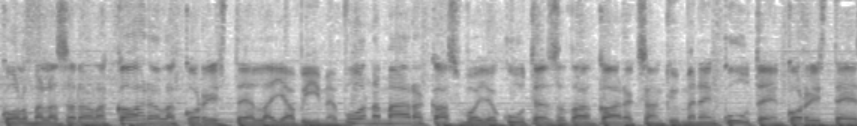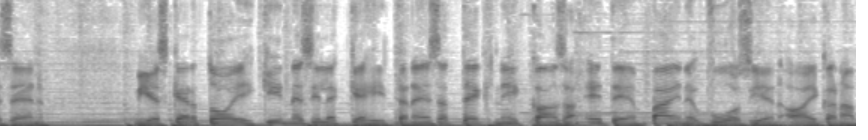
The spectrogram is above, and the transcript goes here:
302 äh, koristeella ja viime vuonna määrä kasvoi jo 686 koristeeseen. Mies kertoi Guinnessille kehittäneensä tekniikkaansa eteenpäin vuosien aikana.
